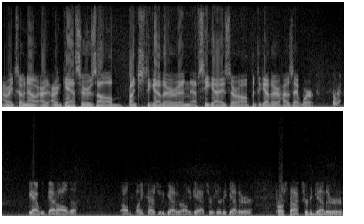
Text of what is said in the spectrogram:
All right, so now are, are gassers all bunched together and FC guys are all put together? How does that work? Correct. Yeah, we've got all the all the funny cars are together, all the gassers are together, pro stocks are together.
